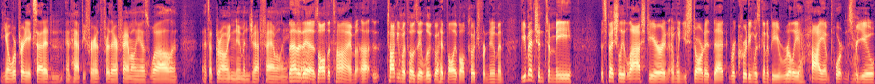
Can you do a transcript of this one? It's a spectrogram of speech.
you know, we're pretty excited and, and happy for for their family as well, and it's a growing Newman Jet family. That so. it is all the time. Uh, talking with Jose Lugo, head volleyball coach for Newman, you mentioned to me especially last year and, and when you started, that recruiting was going to be really high importance mm-hmm. for you.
